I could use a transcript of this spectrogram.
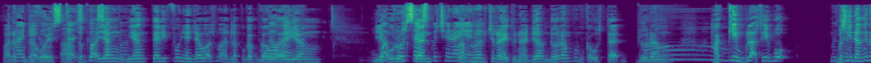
para Kadi ke pegawai. ustaz sebab ke yang siapa? yang telefon yang jawab semua adalah pegawai-pegawai Pegawai. yang Buat yang proses uruskan perceraian ah, proses perceraian tu nah. Dia dia orang pun bukan ustaz. Dia orang Oh. hakim pula sibuk Betul. bersidang kan.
